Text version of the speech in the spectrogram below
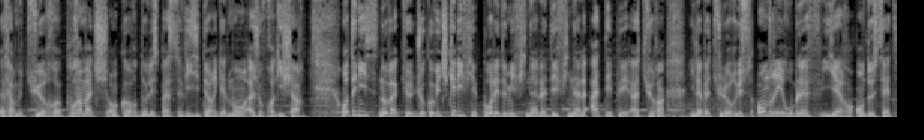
La fermeture pour un match encore de l'espace visiteur également à Geoffroy Guichard. En tennis, Novak Djokovic qualifié pour les demi-finales des finales ATP à Turin. Il a battu le russe Andrei Roublev hier en 2-7.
